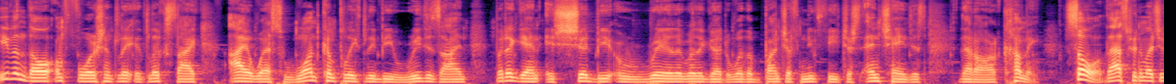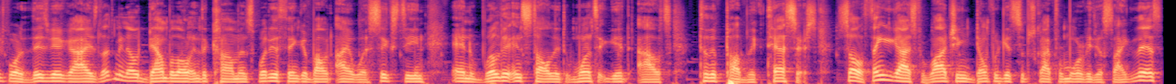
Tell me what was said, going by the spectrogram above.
even though unfortunately it looks like iOS won't completely be redesigned, but again, it should be really, really good with a bunch of new features and changes that are coming. So that's pretty much it for this video guys. Let me know down below in the comments what do you think about iOS 16 and will you install it once it gets out to the public testers. So thank you guys for watching. Don't forget to subscribe for more videos like this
